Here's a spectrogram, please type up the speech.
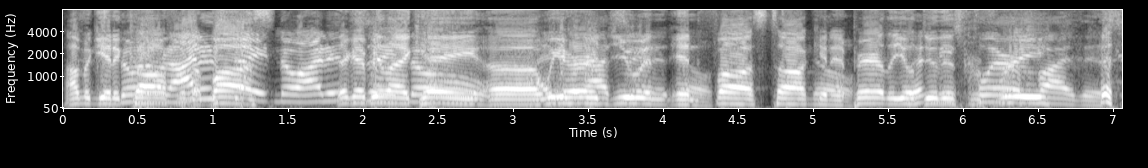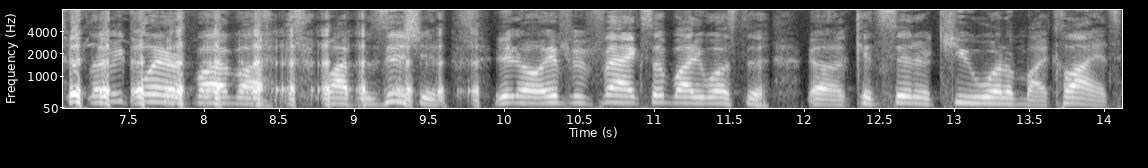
I'm gonna get a No, call no, from I the boss. say- no, I didn't They're gonna be like, no. "Hey, uh, we heard you and, and no. Foss talking. No. and apparently, you'll Let do this for free clarify this. Let me clarify my my position. You know, if in fact somebody wants to uh, consider Q one of my clients,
